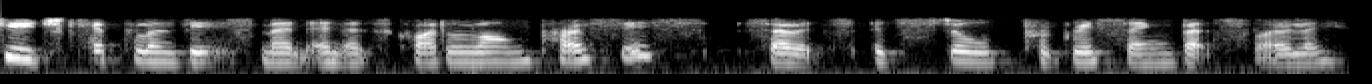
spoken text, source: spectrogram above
huge capital investment, and it's quite a long process. So it's it's still progressing, but slowly.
